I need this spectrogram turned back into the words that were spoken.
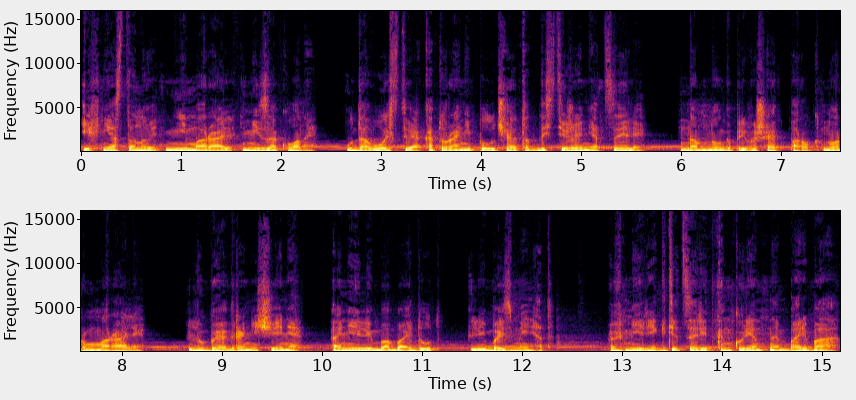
Их не остановит ни мораль, ни законы. Удовольствие, которое они получают от достижения цели, намного превышает порог норм морали. Любые ограничения они либо обойдут, либо изменят. В мире, где царит конкурентная борьба,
